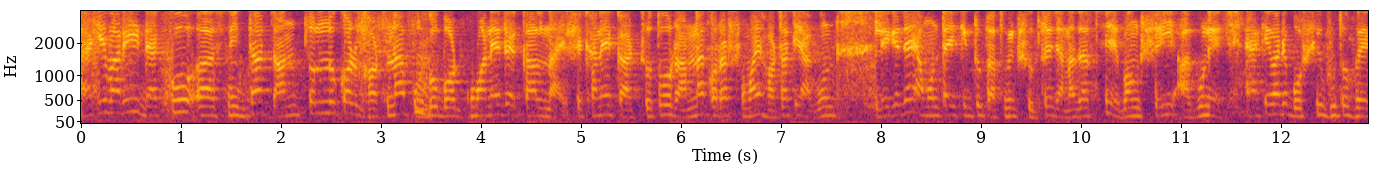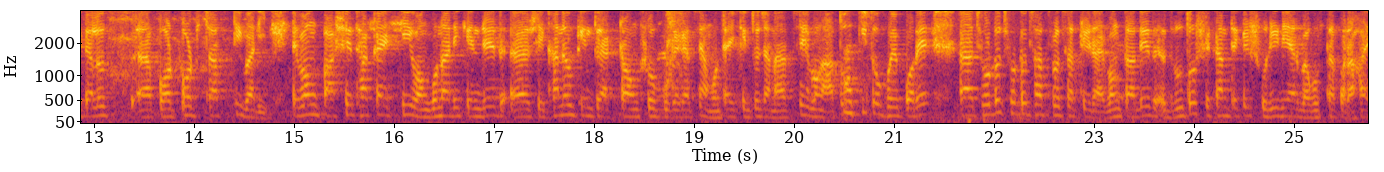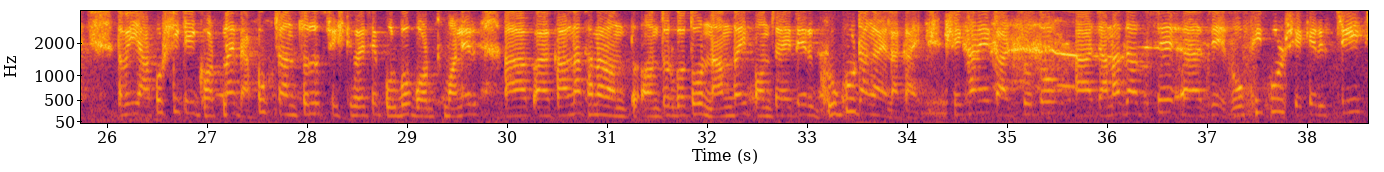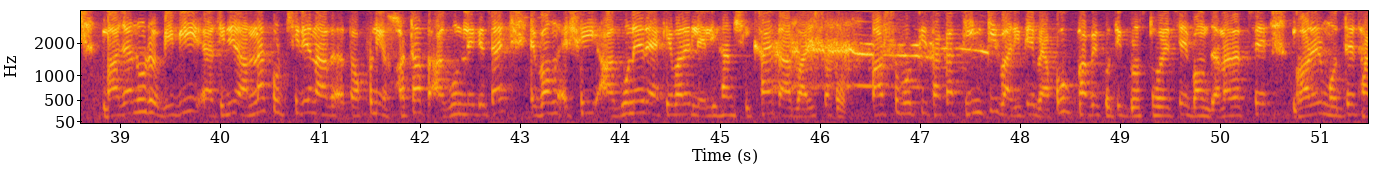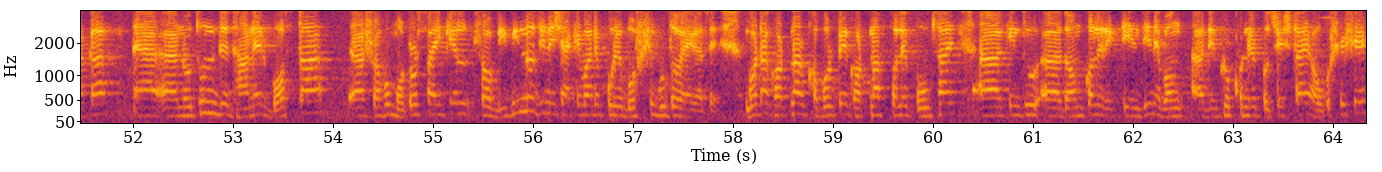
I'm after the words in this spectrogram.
একেবারেই দেখো স্নিগ্ধা চাঞ্চল্যকর ঘটনা পূর্ব বর্ধমানের কালনায়। সেখানে কার্যত রান্না করার সময় হঠাৎই আগুন লেগে যায় এমনটাই কিন্তু প্রাথমিক সূত্রে জানা যাচ্ছে এবং সেই আগুনে একেবারে হয়ে গেল পরপর চারটি বাড়ি। এবং পাশে থাকা একটি অঙ্গনারী কেন্দ্রের সেখানেও কিন্তু একটা অংশ পুড়ে গেছে এমনটাই কিন্তু জানা যাচ্ছে এবং আতঙ্কিত হয়ে পড়ে ছোট ছোট ছাত্রছাত্রীরা এবং তাদের দ্রুত সেখান থেকে সরিয়ে নেওয়ার ব্যবস্থা করা হয়। তবে এই আকস্মিক এই ঘটনায় ব্যাপক চাঞ্চল্য সৃষ্টি হয়েছে পূর্ব বর্ধমানের কালনা থানার অন্তর্গত নান্দাই পঞ্চায়েতের ঘুঘুডাঙ্গা এলাকায়। সেখানে কার্যত জানা যাচ্ছে যে রফিকুল শেখের স্ত্রী বাজানুর বিবি তিনি রান্না করছিলেন আর তখনই হঠাৎ আগুন লেগে যায় এবং সেই আগুনের একেবারে লেলিহান শিখায় তার বাড়ি সহ পার্শ্ববর্তী থাকা তিনটি বাড়িতে ব্যাপকভাবে ক্ষতিগ্রস্ত হয়েছে এবং জানা যাচ্ছে, ঘরের মধ্যে থাকা নতুন যে ধানের বস্তা সহ মোটরসাইকেল সহ বিভিন্ন জিনিস একেবারে পুরো বস্মীভূত হয়ে গেছে। গোটা ঘটনার খবর পেয়ে ঘটনাস্থলে পৌঁছায় কিন্তু দমকলের একটি ইঞ্জিন এবং দীর্ঘক্ষণের প্রচেষ্টায় অবশেষে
